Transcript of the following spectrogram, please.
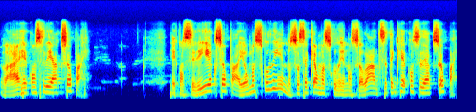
Vai reconciliar com seu pai. Reconcilia com seu pai. É o masculino. Se você quer o masculino ao seu lado, você tem que reconciliar com seu pai.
